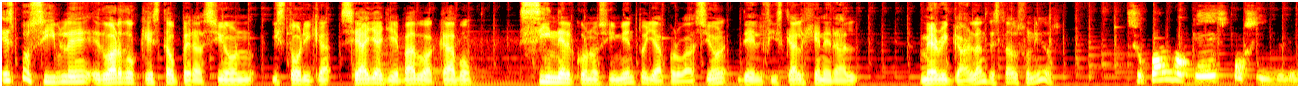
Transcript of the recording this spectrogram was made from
¿Es posible, Eduardo, que esta operación histórica se haya llevado a cabo sin el conocimiento y aprobación del fiscal general Mary Garland de Estados Unidos? Supongo que es posible,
